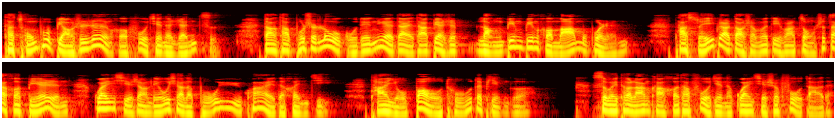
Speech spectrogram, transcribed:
他从不表示任何父亲的仁慈。当他不是露骨的虐待他，便是冷冰冰和麻木不仁。他随便到什么地方，总是在和别人关系上留下了不愉快的痕迹。他有暴徒的品格。斯维特兰卡和他父亲的关系是复杂的。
